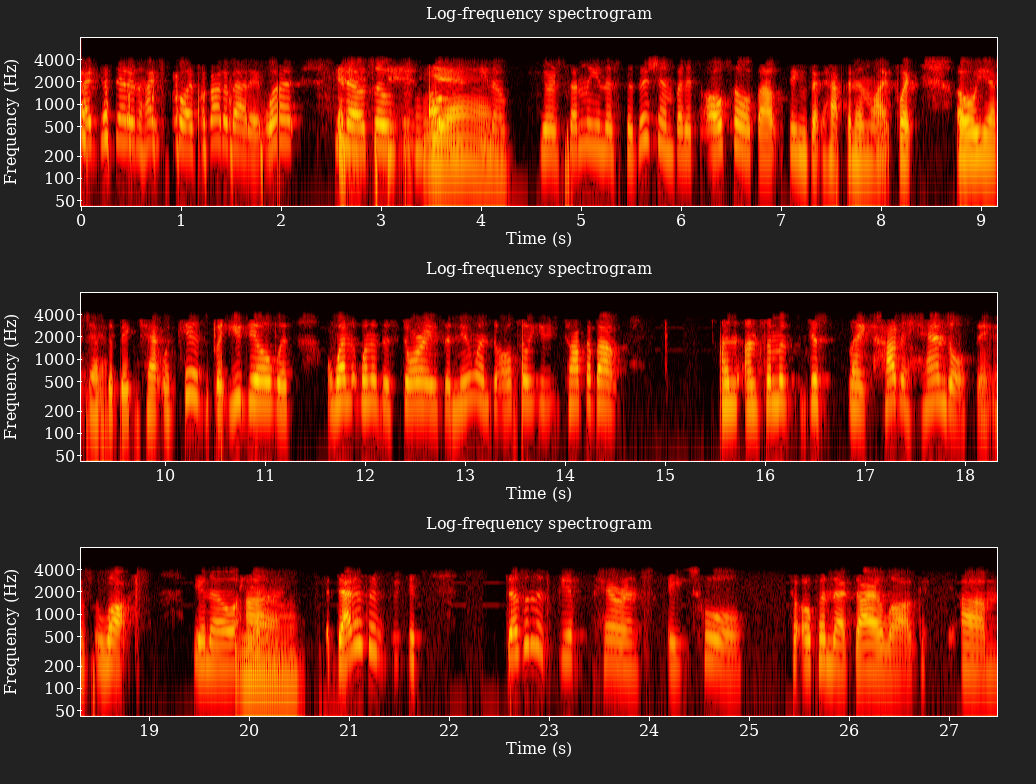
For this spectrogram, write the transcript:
I did that in high school, I forgot about it. What you know, so all yeah. these, you know, you're suddenly in this position, but it's also about things that happen in life, like oh, you have to have Yeah. the big chat with kids, but you deal with one one of the stories, the new ones. Also, you talk about on on some of just like how to handle things, loss. You know, Yeah. um, that is a it doesn't this give parents a tool to open that dialogue um,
